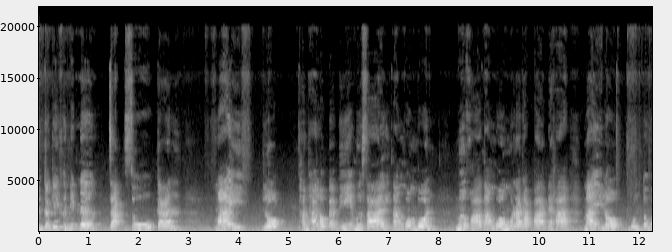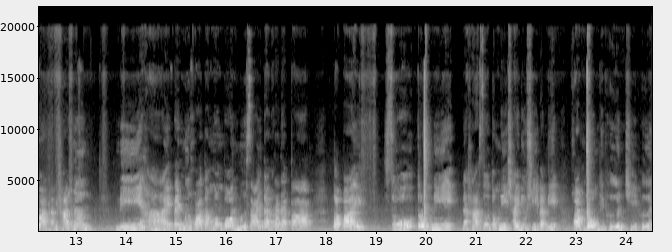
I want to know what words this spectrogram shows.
ึงกางเกงขึ้นนิดนึง จะสู้กัน ไม่หลบทำท่าหลบแบบนี้ มือซ้ายตั้งวงบน มือขวาตั้งวงระดับปากนะคะ ไม่หลบหมุนตัวทำอีกข้างหนึ่งหนีหายเป็นมือขวาตั้งวงบน มือซ้ายตั้งระดับปาก ต่อไป สู้ตรงนี้นะคะ สู้ตรงนี้ใช้นิ้วชี้แบบนี้ คว่ำลงที่พื้นชี้พื้น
